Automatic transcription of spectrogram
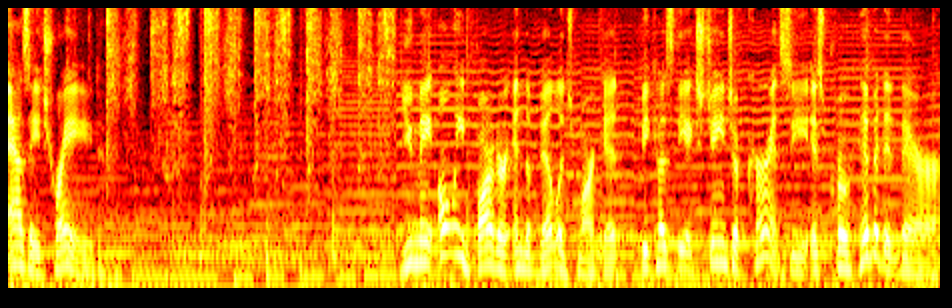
as a trade. You may only barter in the village market because the exchange of currency is prohibited there.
